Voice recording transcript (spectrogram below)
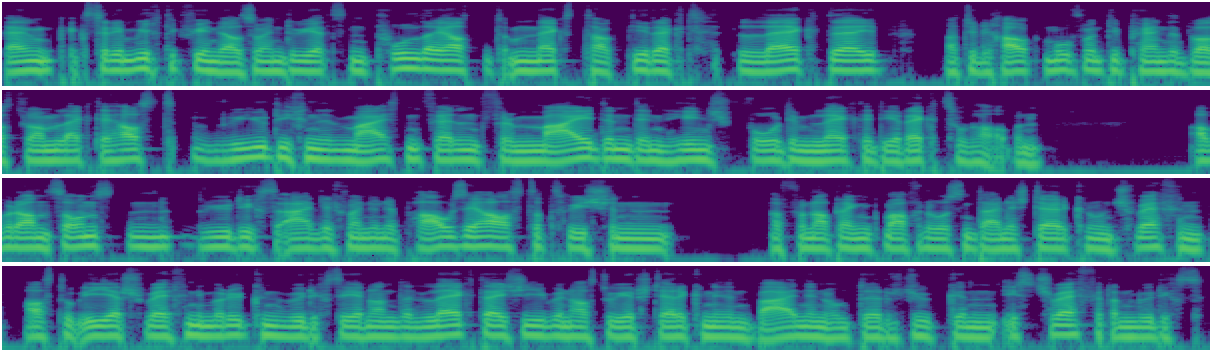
ähm, extrem wichtig finde. Also wenn du jetzt einen Pull Day hast und am nächsten Tag direkt Leg Day, natürlich auch Movement Dependent, was du am Leg Day hast, würde ich in den meisten Fällen vermeiden, den Hinge vor dem Leg Day direkt zu haben. Aber ansonsten würde ich es eigentlich, wenn du eine Pause hast, dazwischen davon abhängig machen, wo sind deine Stärken und Schwächen. Hast du eher Schwächen im Rücken, würde ich es eher an den Leg Day schieben. Hast du eher Stärken in den Beinen und der Rücken ist schwächer, dann würde ich es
